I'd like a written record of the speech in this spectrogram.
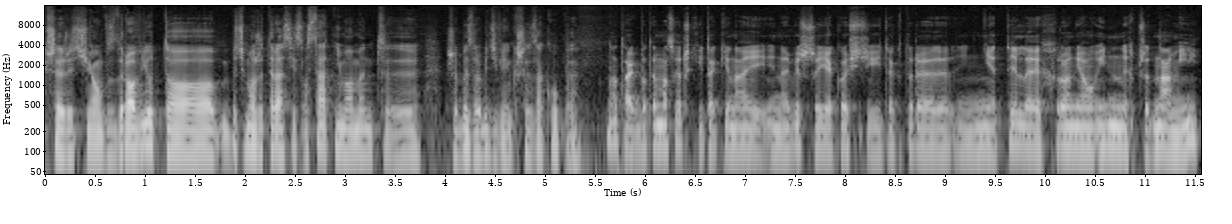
przeżyć ją w zdrowiu, to być może teraz jest ostatni moment, y, żeby zrobić większe zakupy. No tak, bo te maseczki takie naj, najwyższej jakości, te, które nie tyle chronią innych przed nami,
